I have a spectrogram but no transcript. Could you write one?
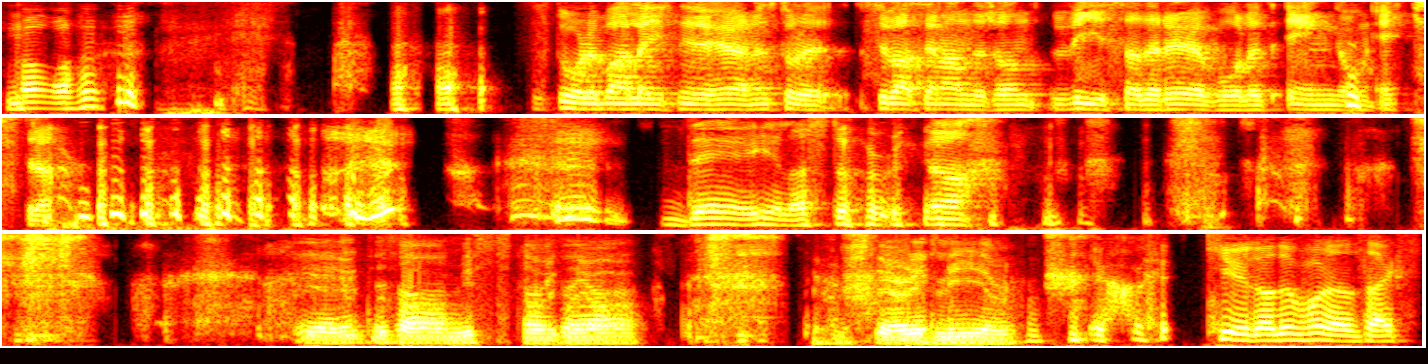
Ja. Så står det bara längst ner i hörnet står det Sebastian Andersson visade rövhålet en gång extra. Det är hela storyn. Ja. Det är inte så misstag så jag... förstör ditt liv. Det är sjukt Kul om du får någon slags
